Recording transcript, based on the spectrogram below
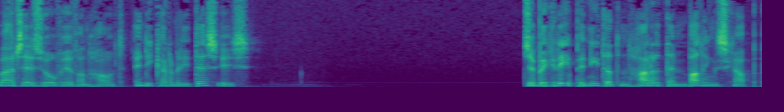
waar zij zoveel van houdt en die karmelites is. Ze begrepen niet dat een hart en ballingschap,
